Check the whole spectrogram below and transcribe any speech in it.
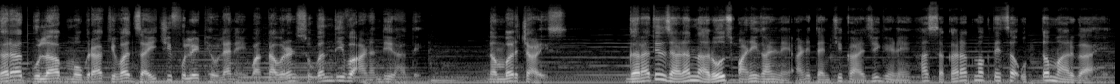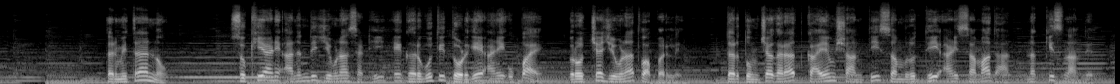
घरात गुलाब मोगरा किंवा जाईची फुले ठेवल्याने वातावरण सुगंधी व आनंदी राहते. नंबर चाळीस. घरातील झाडांना रोज पाणी घालणे आणि त्यांची काळजी घेणे हा सकारात्मकतेचा उत्तम मार्ग आहे. तर मित्रांनो सुखी आणि आनंदी जीवनासाठी हे घरगुती तोडगे आणि उपाय रोजच्या जीवनात वापरले. तर तुमच्या घरात कायम शांती समृद्धी आणि समाधान नक्कीच नांदेल.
